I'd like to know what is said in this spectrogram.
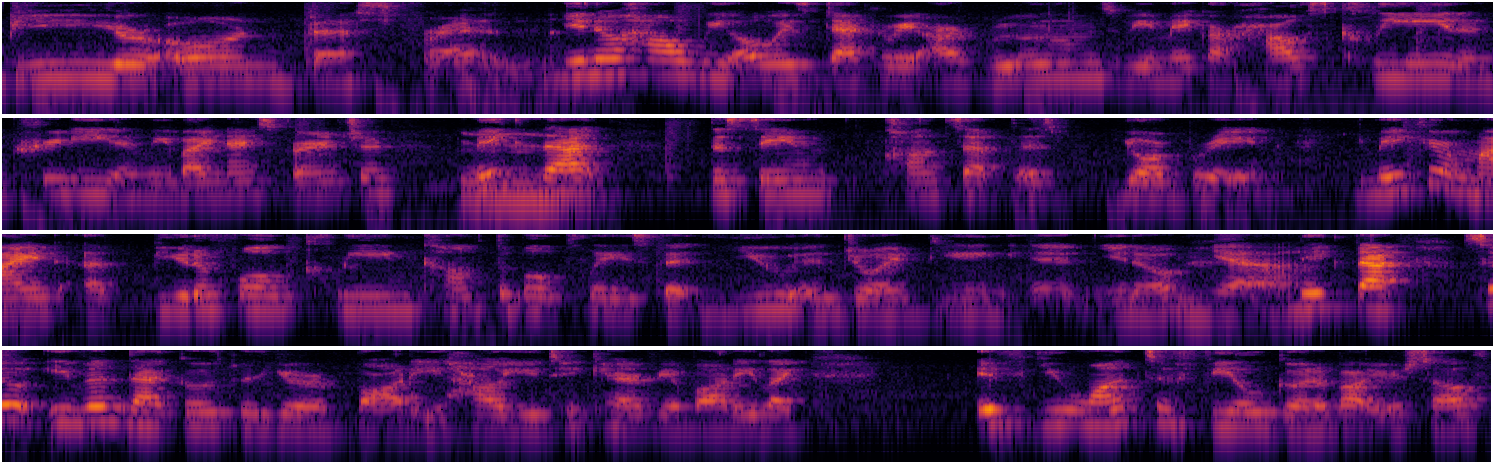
be your own best friend. You know how we always decorate our rooms, we make our house clean and pretty, and we buy nice furniture? Make Mm. that the same concept as your brain. You make your mind a beautiful, clean, comfortable place that you enjoy being in, you know? Yeah. Make that so even that goes with your body, how you take care of your body. Like if you want to feel good about yourself,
